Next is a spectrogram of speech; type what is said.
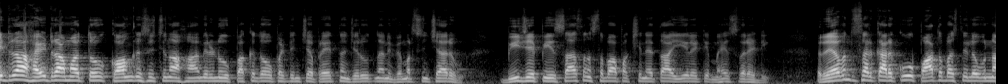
హైడ్రా హైడ్రామాతో కాంగ్రెస్ ఇచ్చిన హామీలను పక్కదో పట్టించే ప్రయత్నం జరుగుతుందని విమర్శించారు బీజేపీ శాసనసభాపక్ష నేత ఈలెట్టి మహేశ్వరరెడ్డి. రేవంత్ సర్కారుకు పాత బస్తీలో ఉన్న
